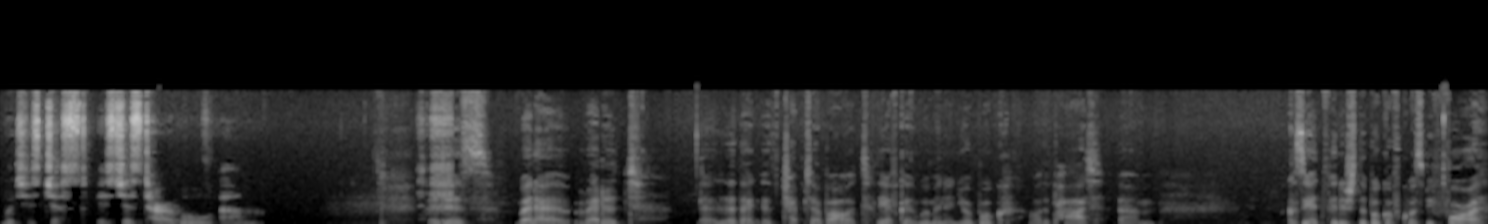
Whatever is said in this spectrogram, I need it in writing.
which is just it's just terrible. Um, it is. When I read it, uh, the chapter about the Afghan women in your book or the part. Um, because we had finished the book, of course, before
